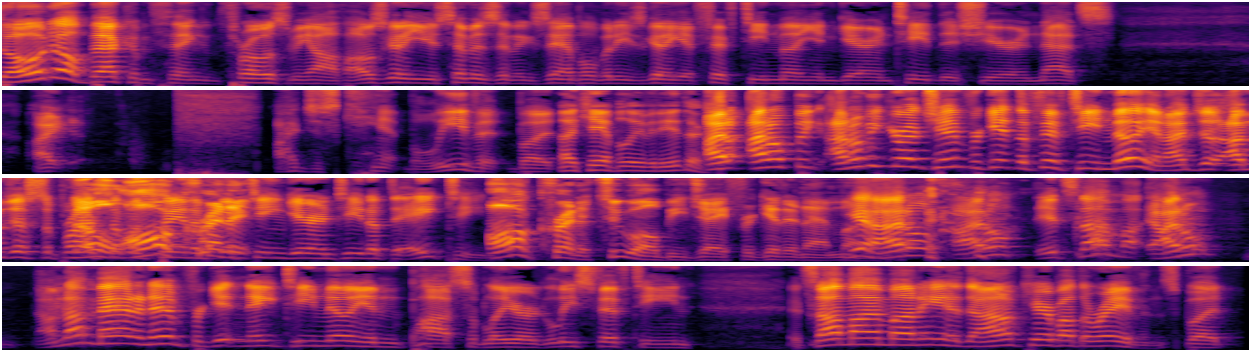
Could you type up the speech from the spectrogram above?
The Odell Beckham thing throws me off. I was going to use him as an example, but he's going to get 15 million guaranteed this year, and that's I. I just can't believe it, but I can't believe it either. I, I don't be, I don't begrudge him for getting the 15 million. I'm just I'm just surprised No, someone's all paying credit- him 15 guaranteed up to 18. All credit to OBJ for getting that money. Yeah, I don't I don't it's not my I don't I'm not mad at him for getting 18 million possibly or at least 15. It's not my money and I don't care about the Ravens, but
